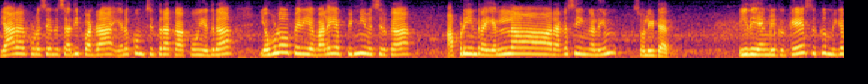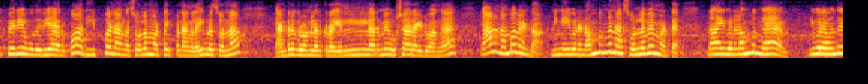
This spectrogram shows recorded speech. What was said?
யார் யார் கூட சேர்ந்து சதி பண்ணுறா எனக்கும் சித்ரா காக்கும் எதிராக எவ்வளோ பெரிய வலையை பின்னி வச்சுருக்கா? அப்படின்ற எல்லா ரகசியங்களையும் சொல்லிட்டார். இது எங்களுக்கு கேஸுக்கு மிகப்பெரிய உதவியாக இருக்கும். அது இப்போ நாங்கள் சொல்ல மாட்டோம். இப்போ நாங்கள் லைவில் சொன்னால் அண்டர் கிரவுண்டில் இருக்கிற எல்லாருமே உஷாராயிடுவாங்க. யாரும் நம்ப வேண்டாம். நீங்கள் இவரை நம்புங்க நான் சொல்லவே மாட்டேன். நான் இவரை நம்புங்க. இவரை வந்து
